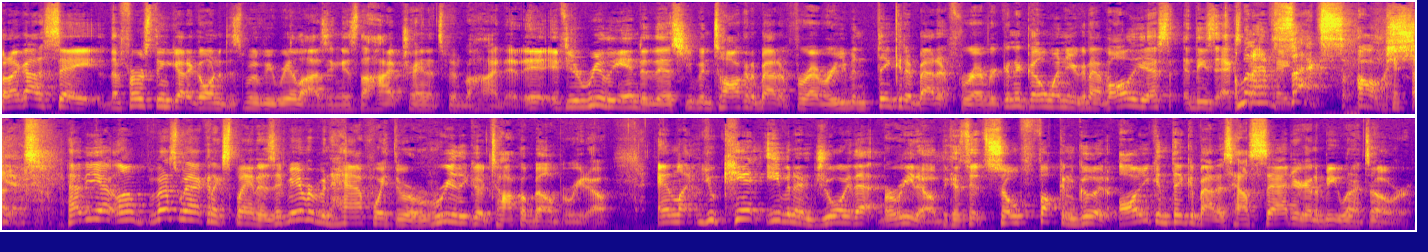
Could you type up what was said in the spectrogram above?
But I got to say, the first thing you got to go into this movie realizing is the hype train that's been behind it. If you're really into this, you've been talking about it forever. You've been thinking about it forever. You're going to go in, you're going to have all these these I'm gonna have sex. Oh shit. Have you? Well, the best way I can explain is: Have you ever been halfway through a really good Taco Bell burrito, and like you can't even enjoy that burrito because it's so fucking good. All you can think about is how sad you're gonna be when it's over.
